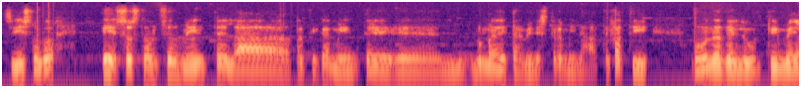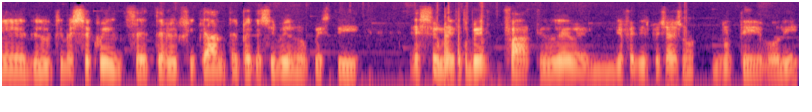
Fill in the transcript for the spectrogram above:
si distruggono e sostanzialmente la, praticamente eh, l'umanità viene sterminata. Infatti una delle ultime, delle ultime sequenze terrificante perché si vedono questi esseri umani ben fatti, gli effetti speciali sono notevoli,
